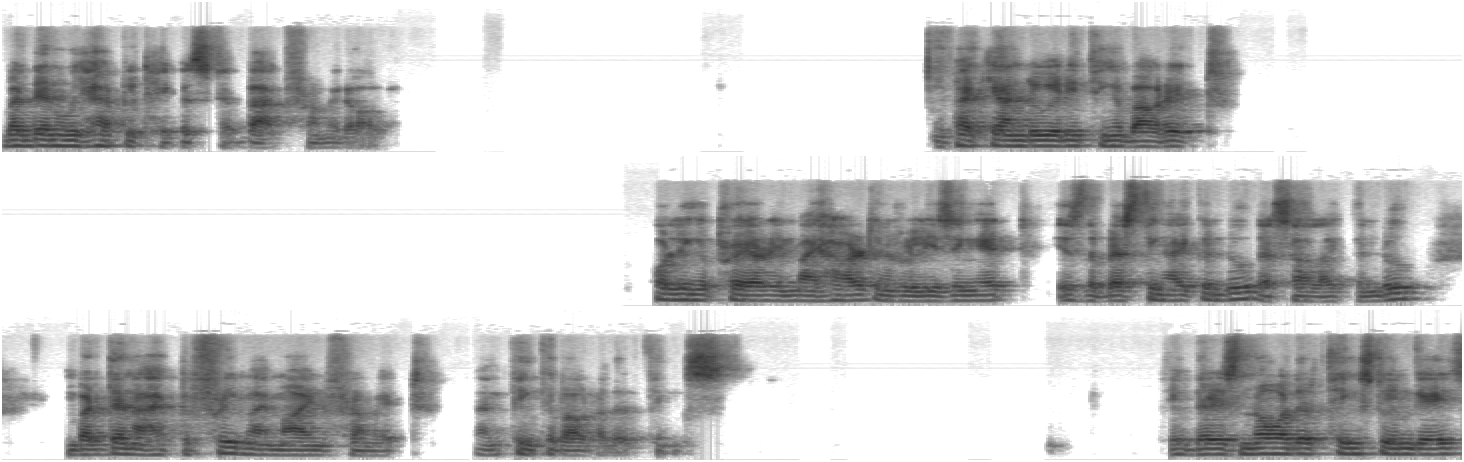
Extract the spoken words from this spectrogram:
but then we have to take a step back from it all if i can't do anything about it holding a prayer in my heart and releasing it is the best thing I can do. That's all I can do. But then I have to free my mind from it and think about other things. If there is no other things to engage,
